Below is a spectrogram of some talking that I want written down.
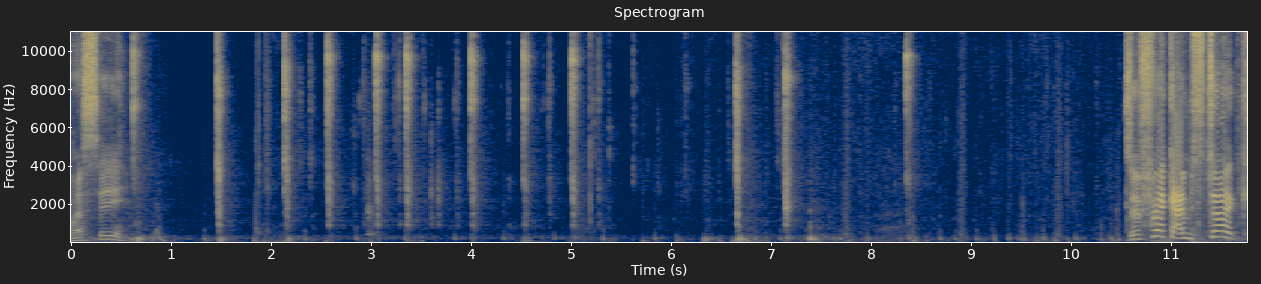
Coincé. The fuck, I'm stuck!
